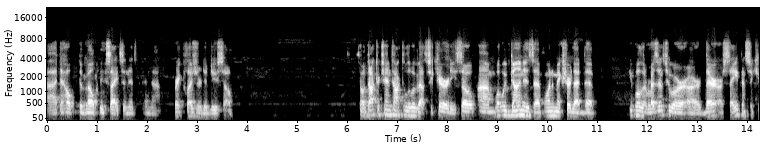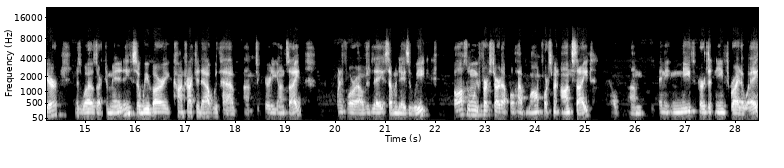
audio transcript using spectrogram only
uh, to help develop these sites, and it's been a great pleasure to do so. So Dr. Chen talked a little bit about security. So um, what we've done is uh, want to make sure that the people, the residents who are, are there are safe and secure, as well as our community. So we've already contracted out with have um, security on site 24 hours a day, seven days a week. Also, when we first start up, we'll have law enforcement on site, help um, any needs, urgent needs right away,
